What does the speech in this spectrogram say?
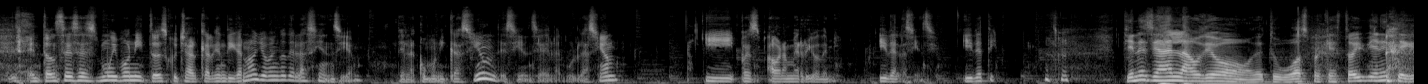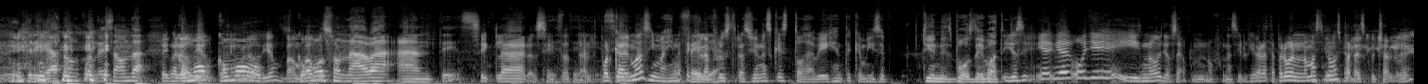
Entonces es muy bonito escuchar que alguien diga, no, yo vengo de la ciencia, de la comunicación de ciencia, de la divulgación. Y pues ahora me río de mí y de la ciencia y de ti. ¿Tienes ya el audio de tu voz? Porque estoy bien intri- intrigado con esa onda. Tengo el ¿Cómo, audio, cómo- tengo el audio. Vamos, cómo vamos. sonaba antes? Sí, claro, sí, Este, total. Porque sí, además imagínate que la frustración es que es todavía hay gente que me dice, tienes voz de vato. Y yo sí, ya, ya, oye, y no, yo, o sea, no fue una cirugía barata, pero bueno, nomás, nomás para escucharlo. ¿eh?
